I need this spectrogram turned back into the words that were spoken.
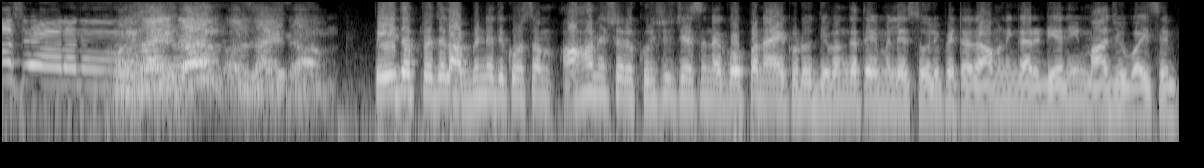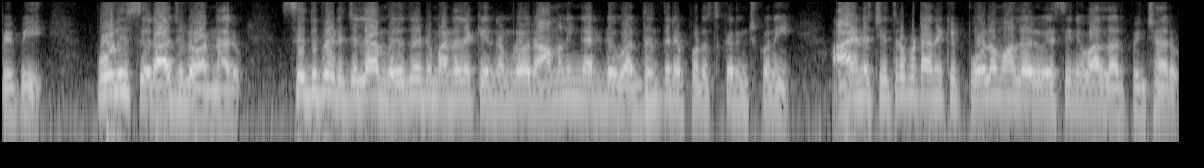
ఆశయాలను! పేద ప్రజల అభ్యున్నతి కోసం ఆహర్నిశలు కృషి చేసిన గొప్ప నాయకుడు దివంగత ఎమ్మెల్యే సోలిపేట రామలింగారెడ్డి అని మాజీ వైస్ ఎంపీపీ పోలీసు రాజులు అన్నారు. సిద్దిపేట జిల్లా మిరుదొడ్డి మండల కేంద్రంలో రామలింగారెడ్డి వర్ధంతిని పురస్కరించుకొని ఆయన చిత్రపటానికి పూలమాలలు వేసి నివాళులర్పించారు.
